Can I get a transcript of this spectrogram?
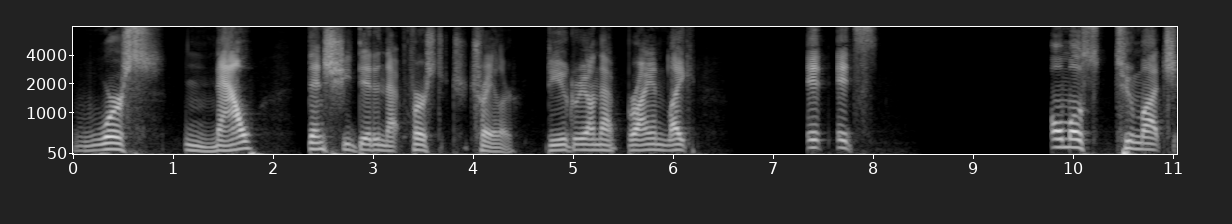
worse now than she did in that first tr- trailer. Do you agree on that, Brian? Like, it it's almost too much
